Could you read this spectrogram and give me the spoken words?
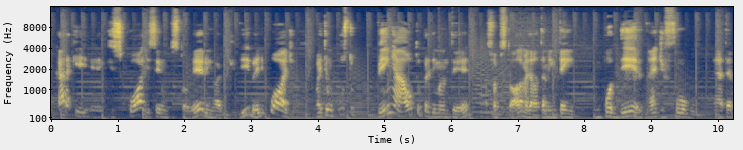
o cara que, eh, que escolhe ser um pistoleiro em ordem de Libra, ele pode. Vai ter um custo bem alto para ele manter a sua pistola, mas ela também tem um poder né, de fogo, né, até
